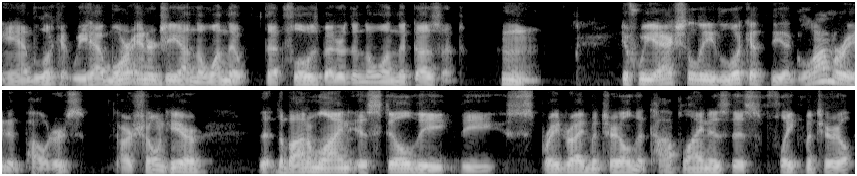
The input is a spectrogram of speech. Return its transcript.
And look at, we have more energy on the one that, that flows better than the one that doesn't. Hmm. If we actually look at the agglomerated powders are shown here, the, the bottom line is still the, the spray dried material and the top line is this flake material.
